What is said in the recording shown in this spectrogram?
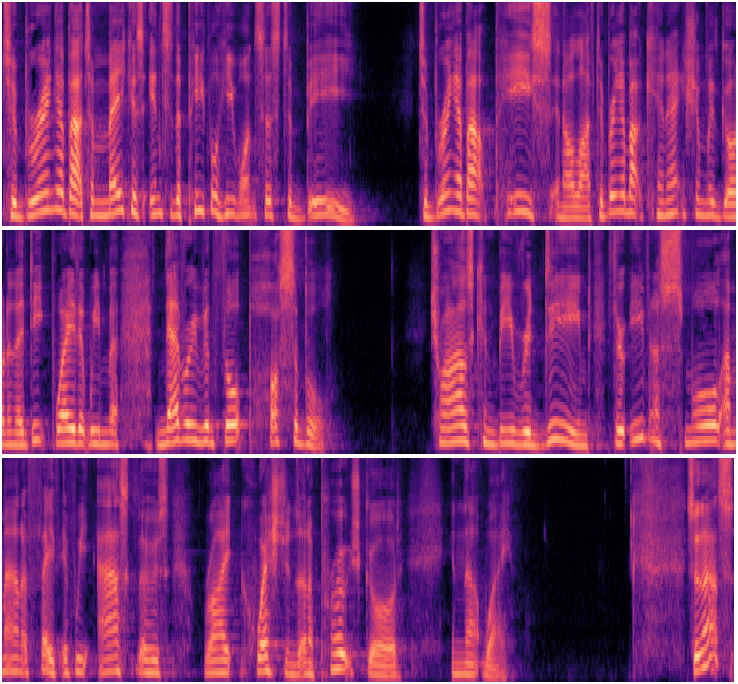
to bring about, to make us into the people He wants us to be. To bring about peace in our life, to bring about connection with God in a deep way that we never even thought possible. Trials can be redeemed through even a small amount of faith if we ask those right questions and approach God in that way. So that's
